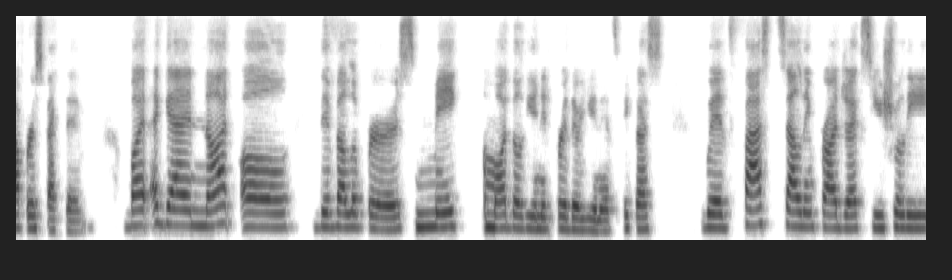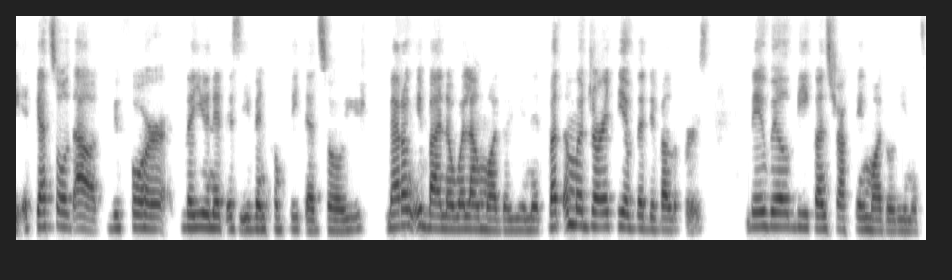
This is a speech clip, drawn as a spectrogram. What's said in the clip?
a perspective. But again, not all developers make a model unit for their units because with fast selling projects, usually it gets sold out before the unit is even completed. So, you, merong iba na walang model unit, but a majority of the developers, they will be constructing model units.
